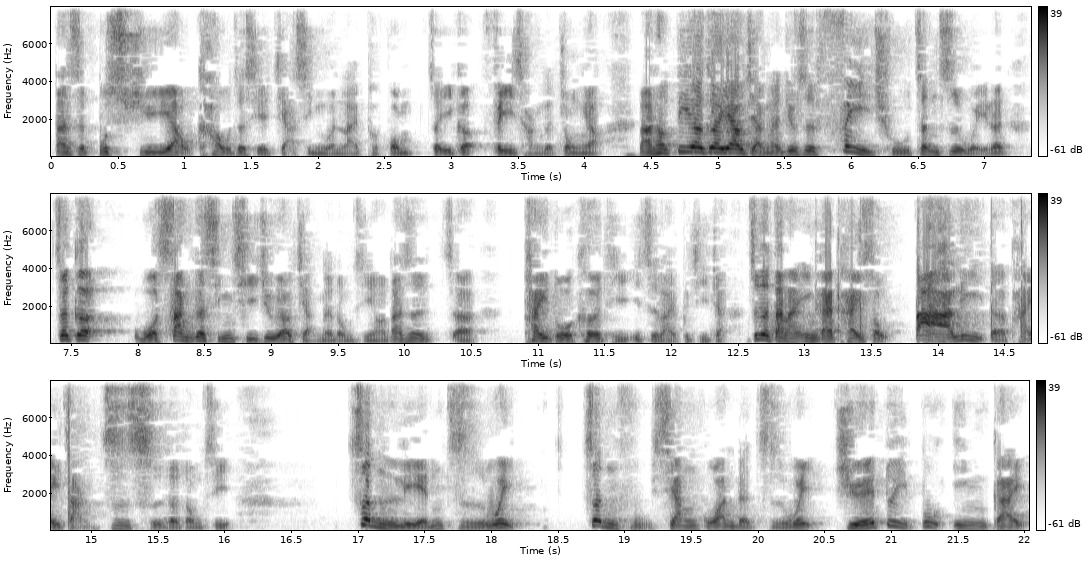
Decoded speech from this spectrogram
但是不需要靠这些假新闻来 perform，这一个非常的重要。然后第二个要讲的就是废除政治委任，这个我上个星期就要讲的东西哦，但是呃。太多课题一直来不及讲，这个当然应该拍手大力的拍掌支持的东西。政联职位、政府相关的职位绝对不应该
